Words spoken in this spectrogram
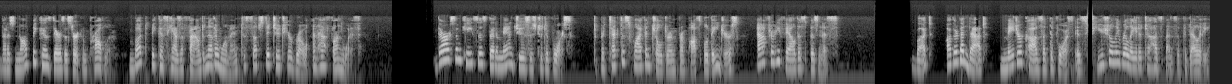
that is not because there is a certain problem, but because he has found another woman to substitute your role and have fun with. There are some cases that a man chooses to divorce to protect his wife and children from possible dangers after he failed his business. But other than that, major cause of divorce is usually related to husband's infidelity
